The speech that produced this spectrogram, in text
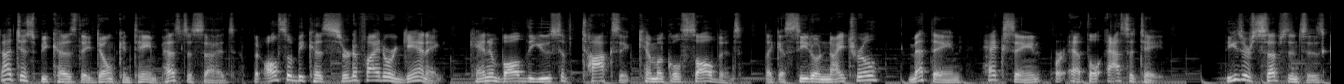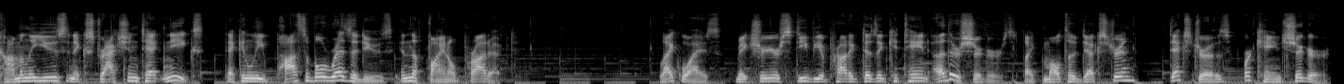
Not just because they don't contain pesticides, but also because certified organic can involve the use of toxic chemical solvents like acetonitrile, methane, hexane, or ethyl acetate. These are substances commonly used in extraction techniques that can leave possible residues in the final product. Likewise, make sure your stevia product doesn't contain other sugars like maltodextrin, dextrose, or cane sugar,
